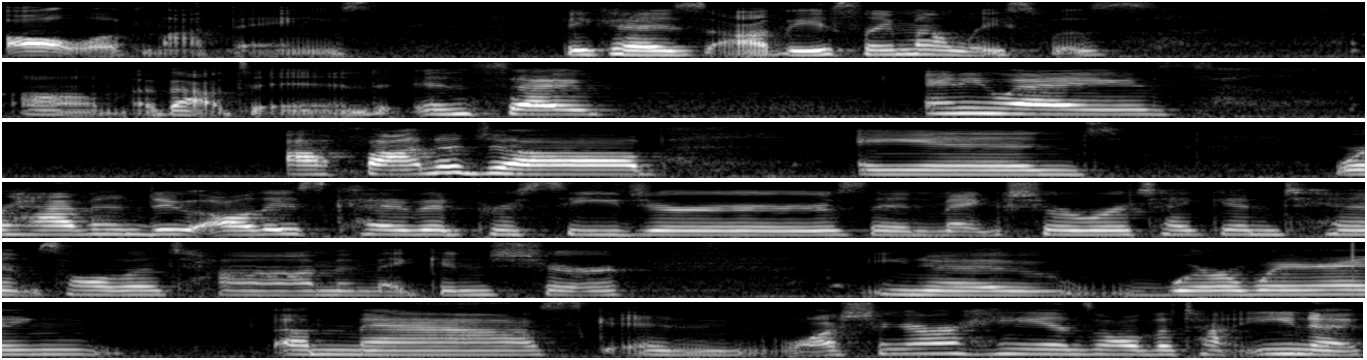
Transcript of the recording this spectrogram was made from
all of my things because obviously my lease was um, about to end. And so, anyways, I find a job and we're having to do all these COVID procedures and make sure we're taking temps all the time and making sure, you know, we're wearing a mask and washing our hands all the time. You know,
